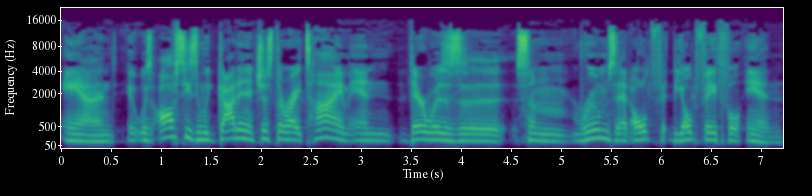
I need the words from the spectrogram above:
And it was off season. We got in at just the right time, and there was uh, some rooms at old the Old Faithful Inn,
